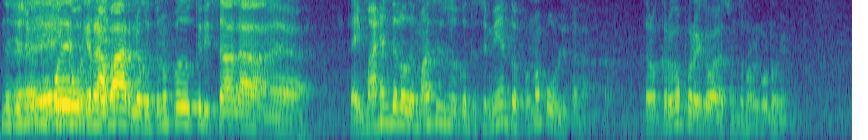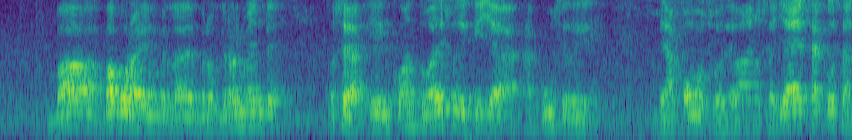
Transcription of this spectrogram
No, yo sé que Eh, tú puedes co- grabar, lo que tú no puedes utilizar la, eh, la imagen de los demás y sus acontecimientos de forma pública. Pero creo que por ahí que va el asunto, no recuerdo bien. Va, va por ahí, en verdad, pero que realmente, o sea, en cuanto a eso de que ella acuse de, de acoso, de vaina, o sea, ya esas cosas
